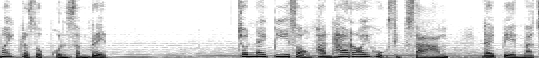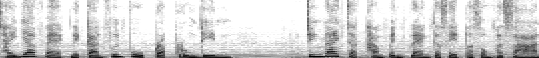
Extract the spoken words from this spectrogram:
ไม่ประสบผลสำเร็จ จนในปี 2563 ได้เปลี่ยนมาใช้หญ้าแฝกในการฟื้นฟูปรับปรุงดิน จึงได้จัดทำเป็นแปลงเกษตรผสมผสาน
